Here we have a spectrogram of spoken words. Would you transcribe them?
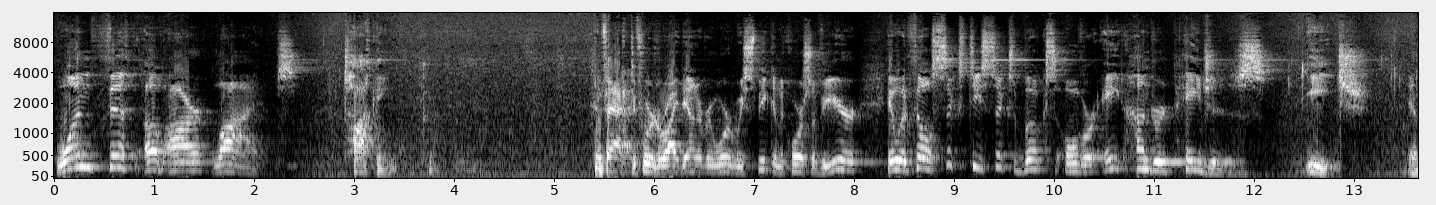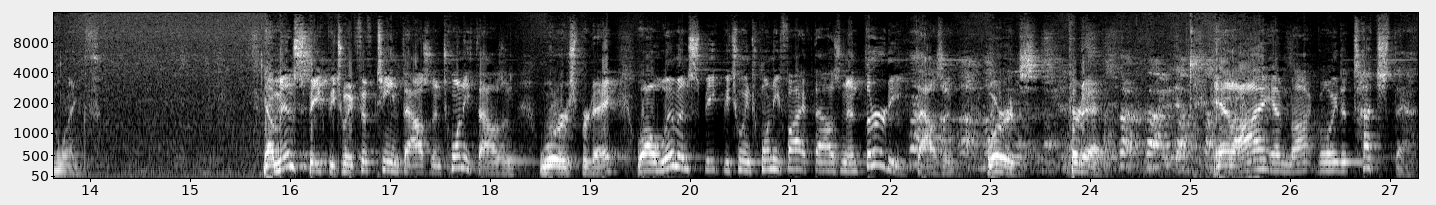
one fifth of our lives talking. In fact, if we were to write down every word we speak in the course of a year, it would fill 66 books over 800 pages each in length. Now, men speak between 15,000 and 20,000 words per day, while women speak between 25,000 and 30,000 words per day. And I am not going to touch that.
